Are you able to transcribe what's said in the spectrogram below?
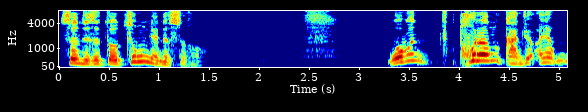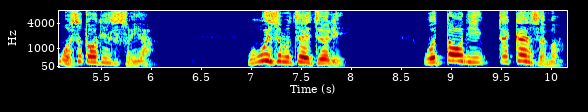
甚至是到中年的时候，我们突然感觉，哎呀，我是到底是谁呀？我为什么在这里？我到底在干什么？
